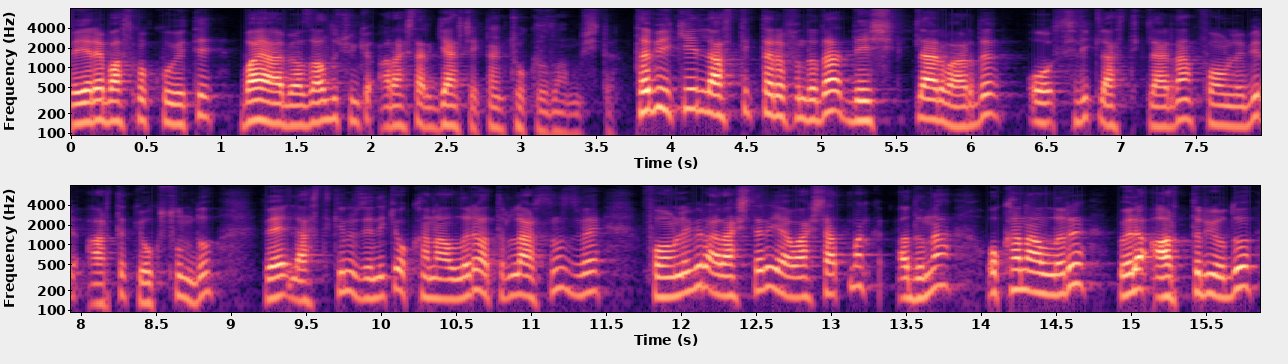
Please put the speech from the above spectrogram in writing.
ve yere basma kuvveti bayağı bir azaldı çünkü araçlar gerçekten çok hızlanmıştı. Tabii ki lastik tarafında da değişiklikler vardı. O silik lastiklerden Formula 1 artık yoksundu ve lastikin üzerindeki o kanalları hatırlarsınız ve Formula 1 araçları yavaşlatmak adına o kanalları böyle arttırıyordu.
